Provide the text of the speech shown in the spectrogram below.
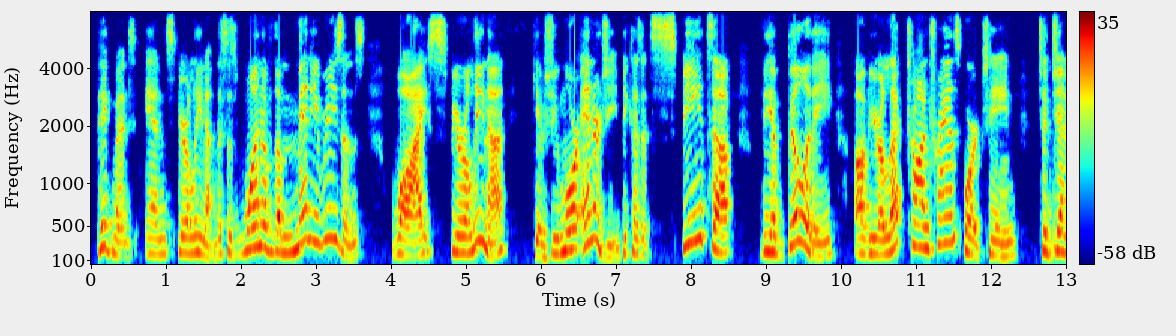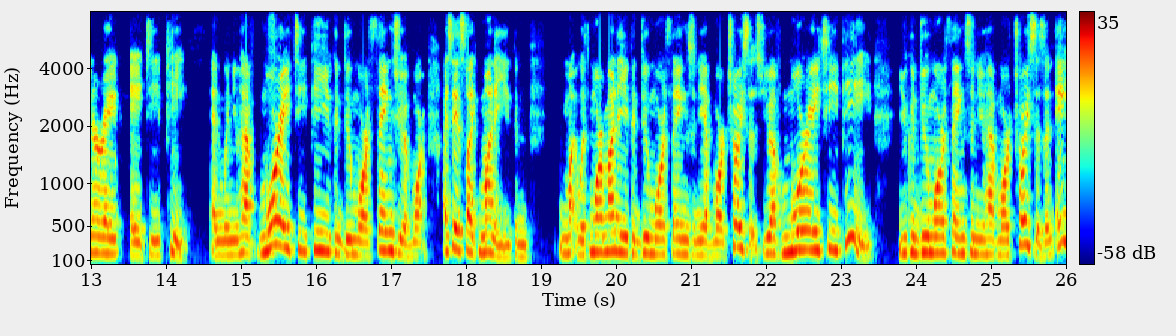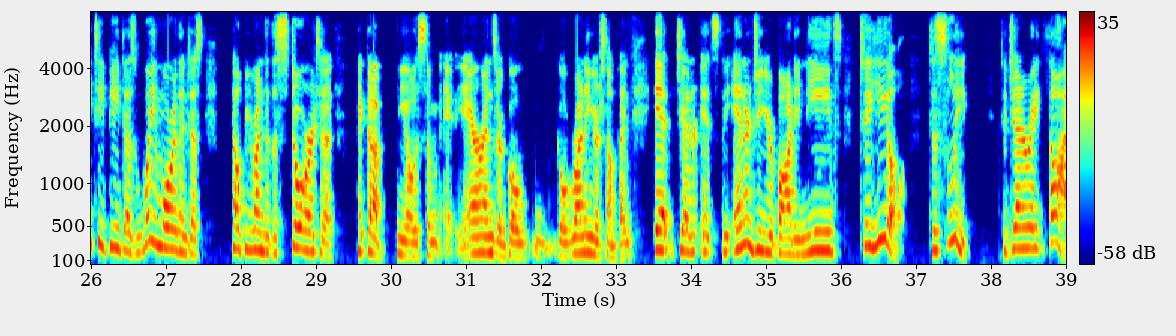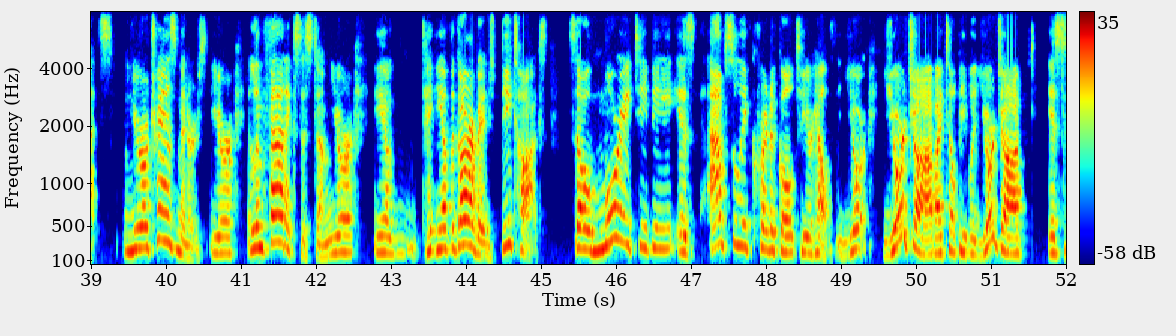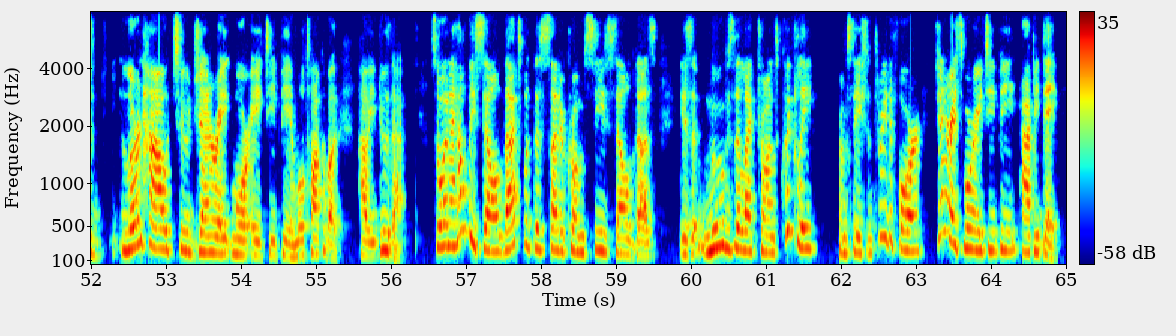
pigment in spirulina. This is one of the many reasons why spirulina gives you more energy because it speeds up the ability of your electron transport chain to generate ATP. And when you have more ATP, you can do more things. You have more, I say it's like money. You can, with more money, you can do more things and you have more choices. You have more ATP, you can do more things and you have more choices. And ATP does way more than just help you run to the store to pick up, you know, some errands or go, go running or something. It gener- it's the energy your body needs to heal, to sleep, to generate thoughts, neurotransmitters, your lymphatic system, your, you know, taking out the garbage, detox. So more ATP is absolutely critical to your health. Your, your job, I tell people, your job is to learn how to generate more ATP. And we'll talk about how you do that. So in a healthy cell, that's what this cytochrome C cell does, is it moves the electrons quickly from station three to four, generates more ATP, happy day.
